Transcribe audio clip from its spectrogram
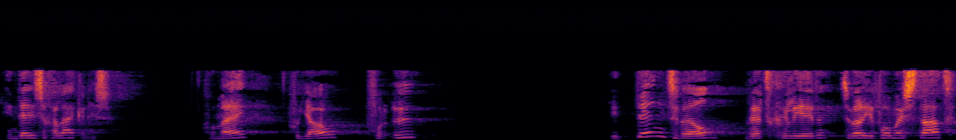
in deze gelijkenis. Voor mij, voor jou, voor u. Je denkt wel, werd geleerde, terwijl je voor mij staat,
